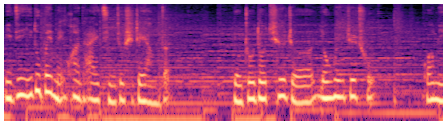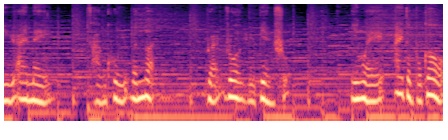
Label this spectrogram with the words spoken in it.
以及一度被美化的爱情就是这样的，有诸多曲折幽微之处，光明与暧昧，残酷与温暖，软弱与变数。因为爱的不够，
